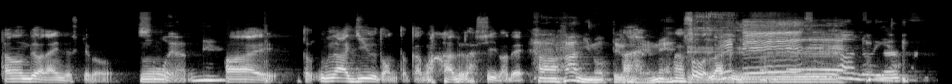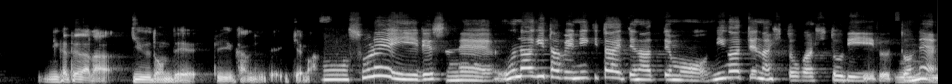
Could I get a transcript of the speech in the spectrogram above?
頼んではないんですけど。もそうやね。はい。あとうなぎうどんとかもあるらしいので。半々に乗ってるんだよね。あそう、らしいでえ、そうなんや。苦手なら牛丼でっていう感じでいけます。もうそれいいですね。うなぎ食べに行きたいってなっても、苦手な人が一人いるとね。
